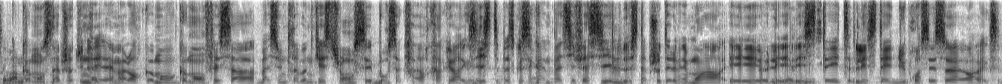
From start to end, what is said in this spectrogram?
Comment on snapshot une VM Alors comment comment on fait ça? Bah, C'est une très bonne question. C'est pour ça que Firecracker existe parce que c'est quand même pas si facile de snapshotter la mémoire et euh, les, les states les states du processeur, etc.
